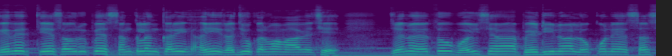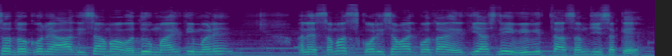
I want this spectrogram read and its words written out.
તેને તે સ્વરૂપે સંકલન કરી અહીં રજૂ કરવામાં આવે છે. જેનો હેતુ ભવિષ્યમાં પેઢીના લોકોને, સંશોધકોને આ દિશામાં વધુ માહિતી મળે અને સમસ્ત કોળી સમાજ પોતાના ઇતિહાસની વિવિધતા સમજી શકે.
